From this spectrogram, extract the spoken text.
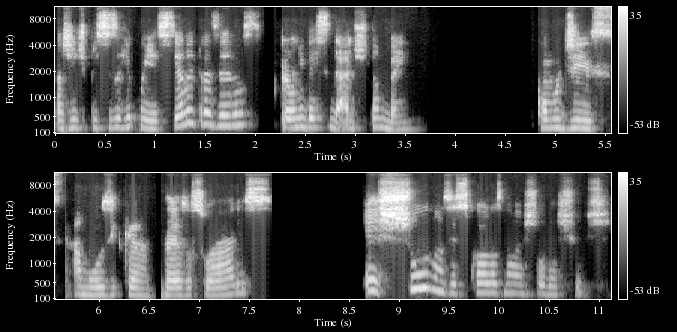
A gente precisa reconhecê-la e trazê-las para a universidade também. Como diz a música da Elza Soares, Exu nas escolas não é show da Xuxa.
